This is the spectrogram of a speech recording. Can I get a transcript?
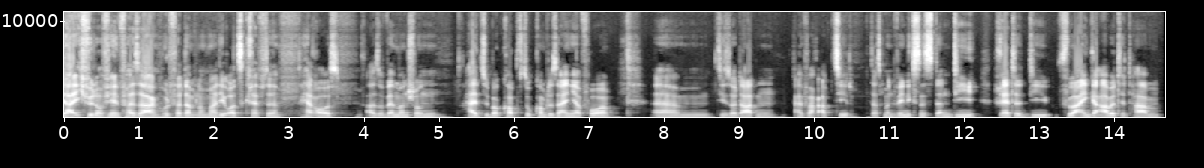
Ja, ich würde auf jeden Fall sagen, holt verdammt nochmal die Ortskräfte heraus. Also wenn man schon Hals über Kopf, so kommt es ein Jahr vor, ähm, die Soldaten einfach abzieht, dass man wenigstens dann die rettet, die für einen gearbeitet haben.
